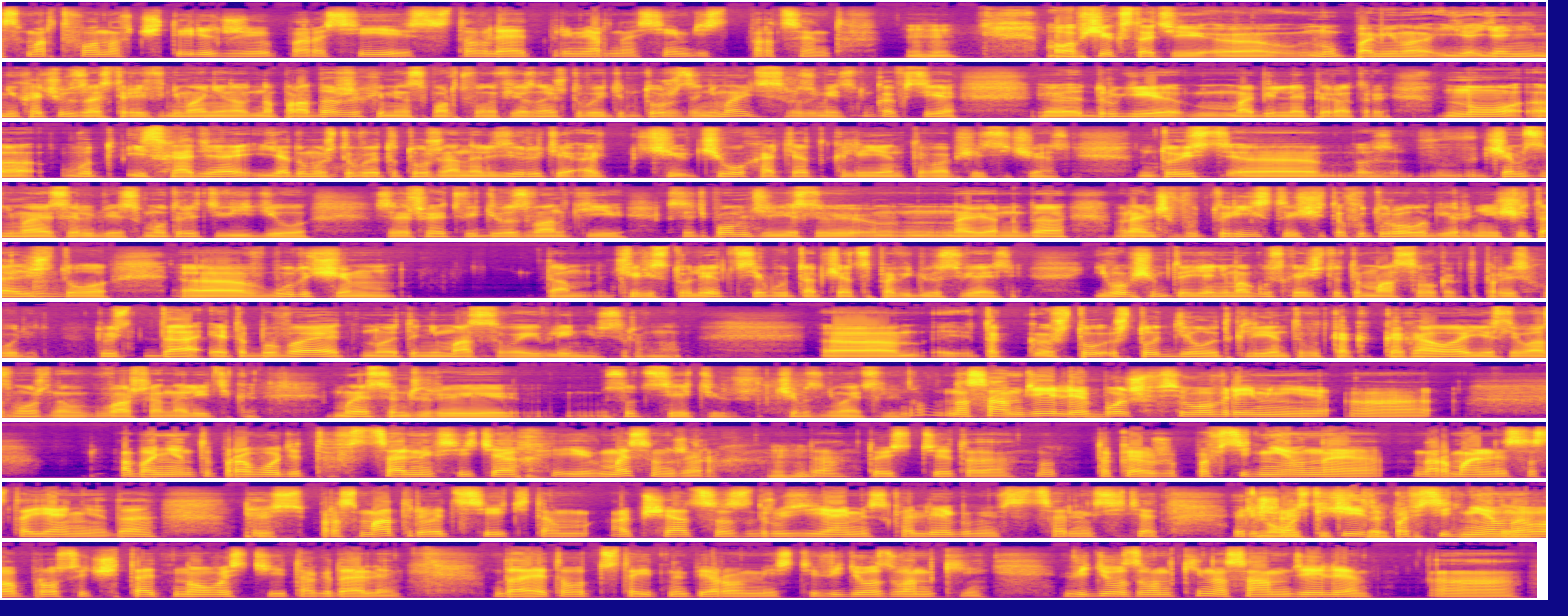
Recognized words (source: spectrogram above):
смартфонов 4G по России составляет примерно 70%. Угу. А вообще, кстати, э, ну, помимо... Я, я не хочу заострять внимание на, на продажах именно смартфонов. Я знаю, что вы этим тоже занимаетесь, разумеется, ну, как все э, другие мобильные операторы. Но э, вот исходя, я думаю, что вы это тоже анализируете, а чего хотят клиенты вообще сейчас? Ну, то есть, чем занимаются люди? Смотрят видео, совершают видеозвонки. Кстати, помните, если, наверное, да, раньше футуристы, футурологи, вернее, считали, mm-hmm. что в будущем там, через сто лет все будут общаться по видеосвязи. И, в общем-то, я не могу сказать, что это массово как-то происходит. То есть, да, это бывает, но это не массовое явление все равно. Так что, что делают клиенты? Вот как, какова, если возможно, ваша аналитика? Мессенджеры, соцсети, чем занимаются люди? Ну, на самом деле, больше всего времени а, абоненты проводят в социальных сетях и в мессенджерах, угу. да, то есть это ну, такая уже повседневное нормальное состояние, да, то есть просматривать сети, там, общаться с друзьями, с коллегами в социальных сетях, решать какие-то повседневные да. вопросы, читать новости и так далее. Да, это вот стоит на первом месте. Видеозвонки. Видеозвонки на самом деле а,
